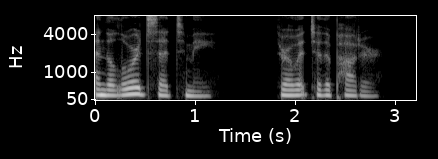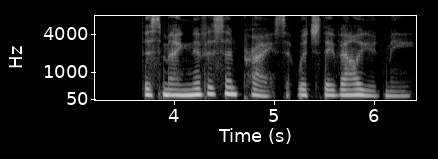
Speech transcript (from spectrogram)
And the Lord said to me, Throw it to the potter. This magnificent price at which they valued me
